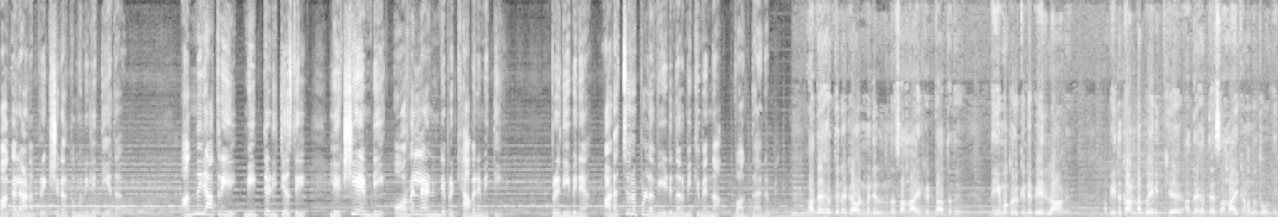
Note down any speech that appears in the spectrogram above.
പകലാണ് പ്രേക്ഷകർക്ക് മുന്നിലെത്തിയത്. അന്ന് രാത്രിയിൽ മീറ്റ് എഡിറ്റേഴ്സിൽ ലക്ഷ്യ എം ഡി ഓർവൽ പ്രഖ്യാപനമെത്തി. പ്രദീപിന് അടച്ചുറപ്പുള്ള വീട് നിർമ്മിക്കുമെന്ന വാഗ്ദാനം. അദ്ദേഹത്തിന് ഗവൺമെന്റിൽ നിന്ന് സഹായം കിട്ടാത്തത് നിയമക്കുരുക്കിന്റെ പേരിലാണ്. അപ്പൊ ഇത് കണ്ടപ്പോൾ എനിക്ക് അദ്ദേഹത്തെ സഹായിക്കണമെന്ന് തോന്നി.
